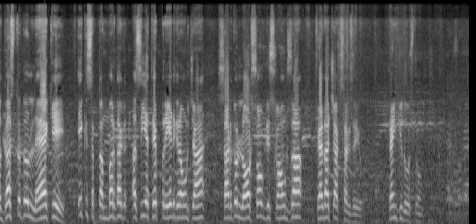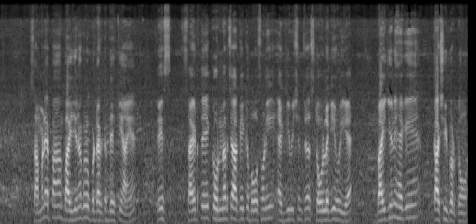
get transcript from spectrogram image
ਅਗਸਤ ਤੋਂ ਲੈ ਕੇ 1 ਸਤੰਬਰ ਤੱਕ ਅਸੀਂ ਇੱਥੇ ਪਰੇਡ ਗਰਾਊਂਡ 'ਚ ਹਾਂ। ਸਾਡੇ ਤੋਂ ਲੋਟਸ ਆਫ ਡਿਸਕਾਊਂਟਸ ਦਾ ਫਾਇਦਾ ਚੱਕ ਸਕਦੇ ਹੋ। ਥੈਂਕ ਯੂ ਦੋਸਤੋ। ਸਾਹਮਣੇ ਆਪਾਂ ਬਾਈ ਜੀ ਨਾਲ ਕੋਲ ਪ੍ਰੋਡਕਟ ਦੇਖ ਕੇ ਆਏ ਆ ਤੇ ਸਾਈਡ ਤੇ ਕੋਰਨਰ 'ਚ ਆ ਕੇ ਇੱਕ ਬਹੁਤ ਸੋਹਣੀ ਐਗਜ਼ੀਬਿਸ਼ਨ 'ਚ ਸਟਾਲ ਲੱਗੀ ਹੋਈ ਹੈ। ਬਾਈ ਜੀ ਉਹਨੇ ਹੈਗੇ ਆ ਕਾਸ਼ੀਪੁਰ ਤੋਂ,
